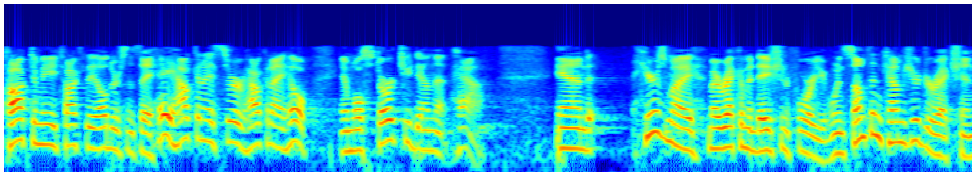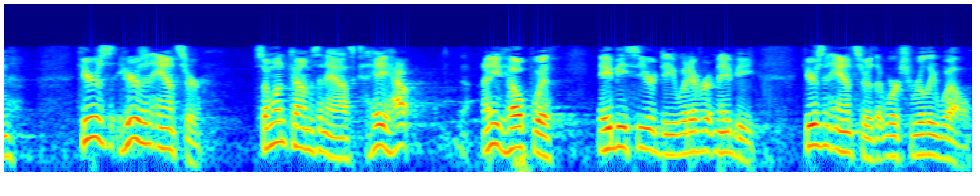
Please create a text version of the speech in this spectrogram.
talk to me, talk to the elders, and say, hey, how can I serve? How can I help? And we'll start you down that path. And here's my, my recommendation for you. When something comes your direction, here's, here's an answer. Someone comes and asks, hey, how, I need help with A, B, C, or D, whatever it may be. Here's an answer that works really well.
